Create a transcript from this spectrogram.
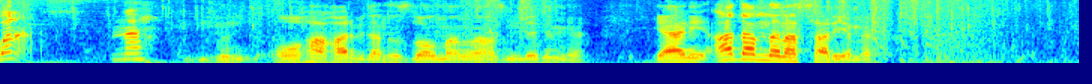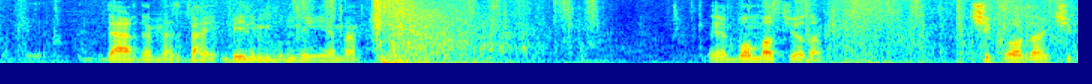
Bana ne? Oha harbiden hızlı olman lazım dedim ya. Yani adamdan hasar yemem. Der demez ben benim bunu yemem. Ee, bomba atıyor adam. Çık oradan çık.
